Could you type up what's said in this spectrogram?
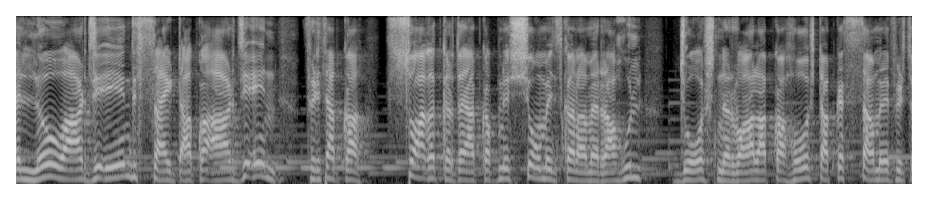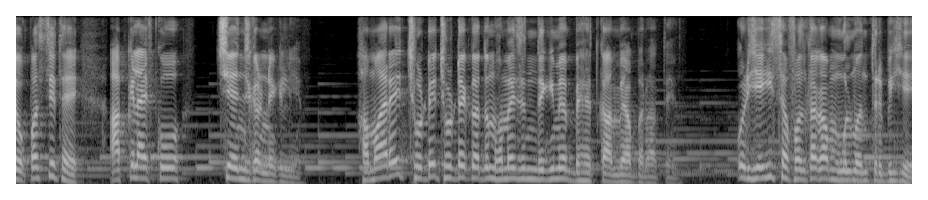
Hello RJ in this site आपका आरजे इन फिर से आपका स्वागत करता है आपका अपने शो में, जिसका नाम है राहुल, जोश नरवाल आपका होस्ट आपके सामने फिर से उपस्थित है आपके लाइफ को चेंज करने के लिए। हमारे छोटे छोटे कदम हमें ज़िंदगी में बेहद कामयाब बनाते हैं, और यही सफलता का मूल मंत्र भी है।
